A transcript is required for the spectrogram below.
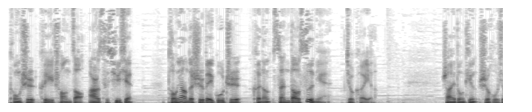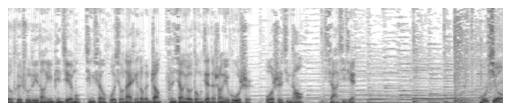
同时可以创造二次曲线，同样的十倍估值，可能三到四年就可以了。商业洞听是虎嗅推出的一档音频节目，精选虎嗅耐听的文章，分享有洞见的商业故事。我是金涛，下期见。虎嗅，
